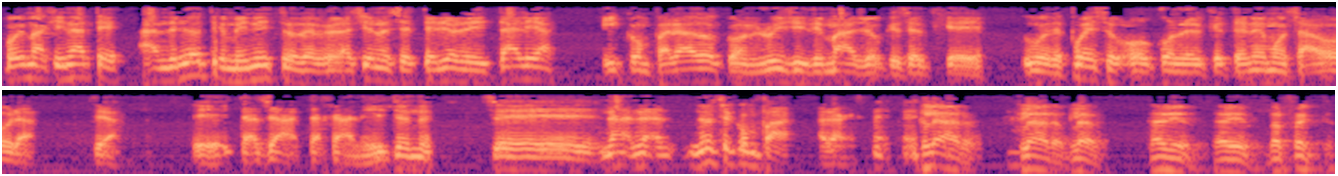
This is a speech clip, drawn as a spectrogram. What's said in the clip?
Vos imaginate Andreotti, ministro de Relaciones Exteriores de Italia, y comparado con Luigi Di Maggio, que es el que hubo después, o con el que tenemos ahora. O sea, eh, Tajani. Se, no se comparan. Claro, claro, claro. Está bien, está bien, perfecto.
